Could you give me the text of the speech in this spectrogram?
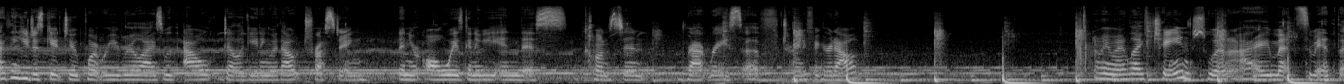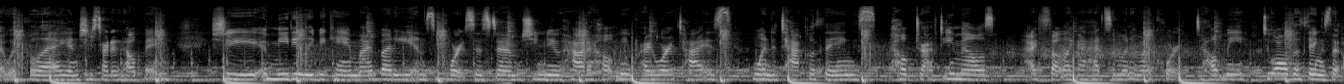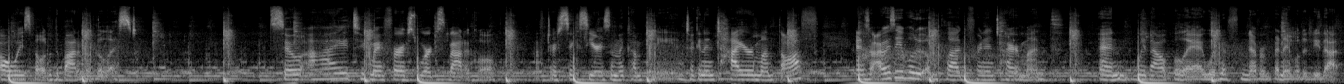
I think you just get to a point where you realize without delegating, without trusting, then you're always going to be in this constant rat race of trying to figure it out. I mean, my life changed when I met Samantha with Belay and she started helping. She immediately became my buddy and support system. She knew how to help me prioritize when to tackle things, help draft emails. I felt like I had someone in my court to help me do all the things that always fell to the bottom of the list. So I took my first work sabbatical after six years in the company and took an entire month off. And so I was able to unplug for an entire month. And without Belay, I would have never been able to do that.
